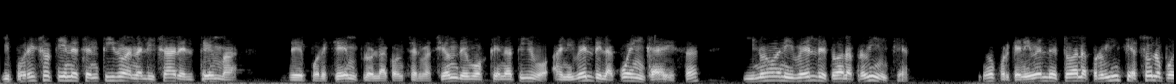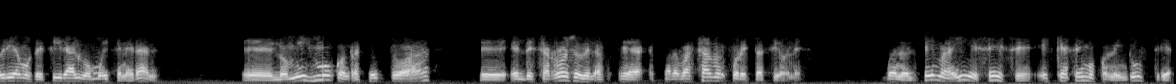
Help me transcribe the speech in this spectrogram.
Y por eso tiene sentido analizar el tema de, por ejemplo, la conservación de bosque nativo a nivel de la cuenca esa y no a nivel de toda la provincia, ¿no? Porque a nivel de toda la provincia solo podríamos decir algo muy general. Eh, lo mismo con respecto a eh, el desarrollo de la, eh, basado en forestaciones. Bueno, el tema ahí es ese, es qué hacemos con la industria.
